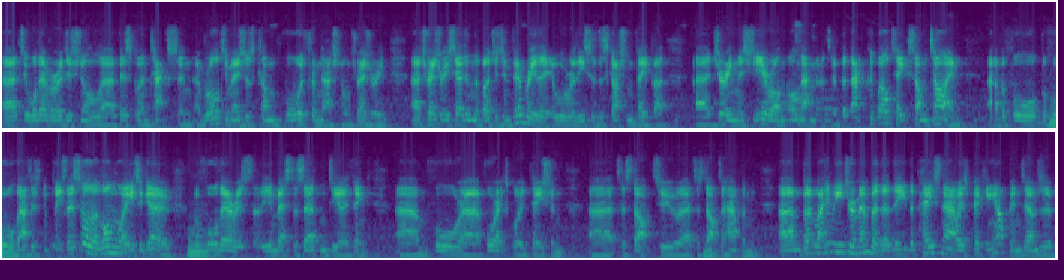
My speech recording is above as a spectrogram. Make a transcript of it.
uh, to whatever additional uh, fiscal and tax and, and, royalty measures come forward from National Treasury. Uh, Treasury said in the budget in February that it will release a discussion paper uh, during this year on, on that matter, but that could well take some time. Uh, before before mm. that is complete, so there's still a long way to go mm. before there is the investor certainty. I think um, for for exploitation uh, to start to uh, to start to happen. Um, but I think we need to remember that the, the pace now is picking up in terms of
